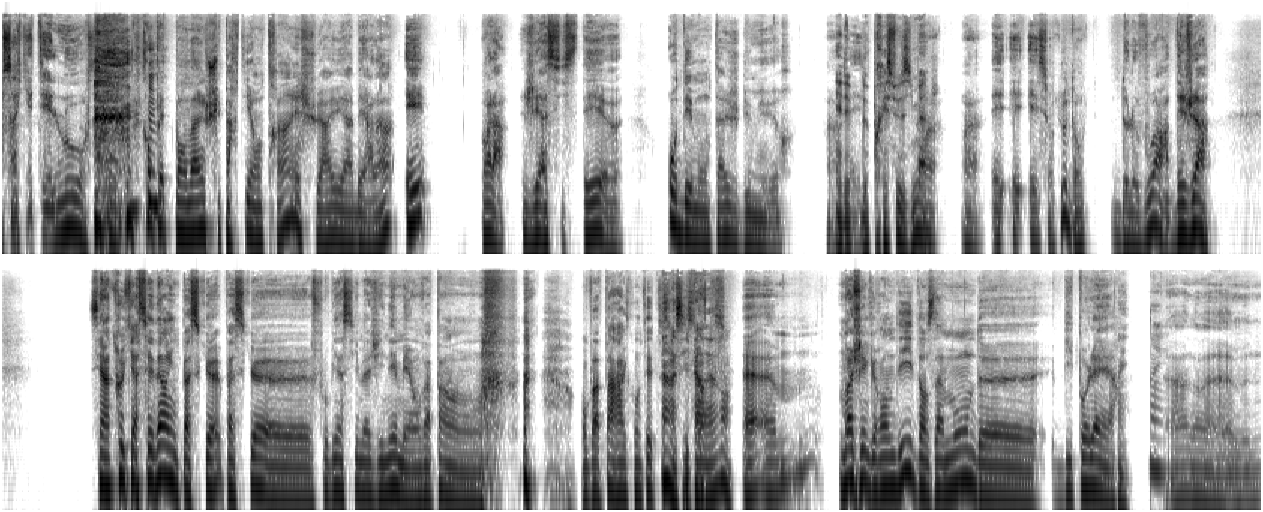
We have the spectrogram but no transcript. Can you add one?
Ça qui était lourd, c'était complètement dingue. Je suis parti en train et je suis arrivé à Berlin. Et voilà, j'ai assisté euh, au démontage du mur. Voilà. Et de, de précieuses images. Voilà, voilà. Et, et- et surtout, donc, de le voir déjà. C'est un truc assez dingue parce que, parce que euh, faut bien s'imaginer, mais on va pas en- on va pas raconter tout Ah, intéressant. Euh, euh, moi, j'ai grandi dans un monde euh, bipolaire, Oui. Oui. hein, dans, un-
